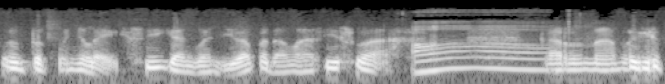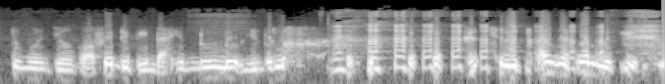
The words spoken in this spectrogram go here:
untuk menyeleksi gangguan jiwa pada mahasiswa. Oh. Karena begitu muncul COVID dipindahin dulu gitu loh. Ceritanya kan begitu.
